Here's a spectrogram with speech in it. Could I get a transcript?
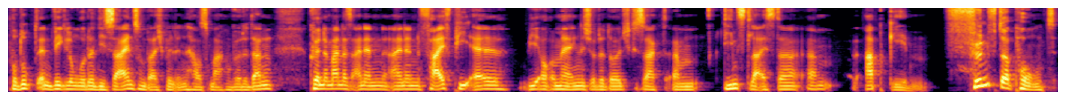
Produktentwicklung oder Design zum Beispiel in-house machen würde, dann könnte man das einen, einen 5PL, wie auch immer Englisch oder Deutsch gesagt, ähm, Dienstleister ähm, abgeben. Fünfter Punkt,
